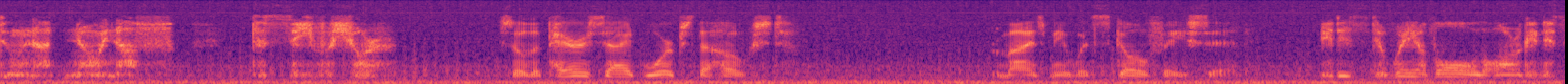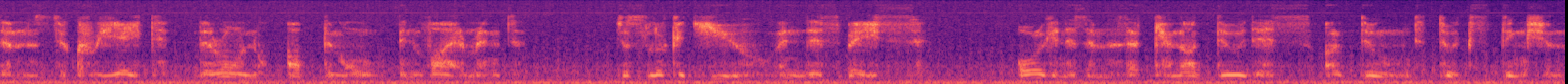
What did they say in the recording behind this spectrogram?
do not know enough to say for sure. So the parasite warps the host. Reminds me of what Skullface said. It is the way of all organisms to create their own optimal environment. Just look at you and this space. Organisms that cannot do this are doomed to extinction.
